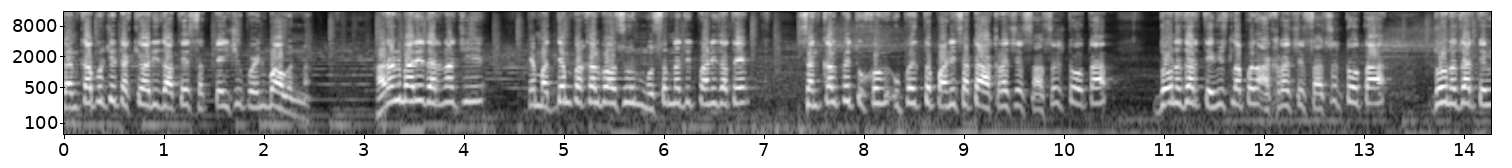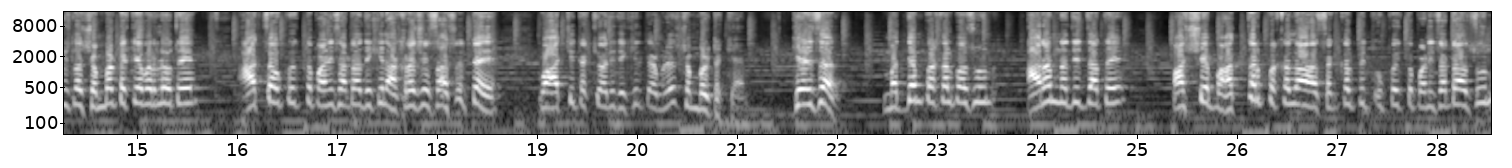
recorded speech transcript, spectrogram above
चणकापूरची टक्केवारी जाते सत्याऐंशी पॉईंट बावन्न. हरणबारी धरणाची हे मध्यम प्रकल्प असून मोसम नदीत पाणी जाते. संकल्पित उप उपयुक्त पाणीसाठा अकराशे सहासष्ट होता. दोन हजार तेवीसला पण अकराशे सहासष्ट होता. दोन हजार तेवीसला शंभर टक्के भरले होते. आजचा उपयुक्त पाणीसाठा देखील अकराशे सहासष्ट आहे व आजची टक्केवारी देखील त्यामुळे शंभर टक्के आहे. केळझर मध्यम प्रकल्प असून आराम नदीत जाते. पाचशे बहात्तर प्रकल्प संकल्पित उपयुक्त पाणीसाठा असून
